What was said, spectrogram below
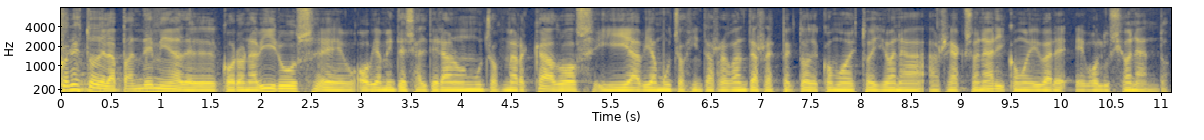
con esto de la pandemia del coronavirus, eh, obviamente se alteraron muchos mercados y había muchos interrogantes respecto de cómo estos iban a, a, reaccionar y cómo iban evolucionando.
